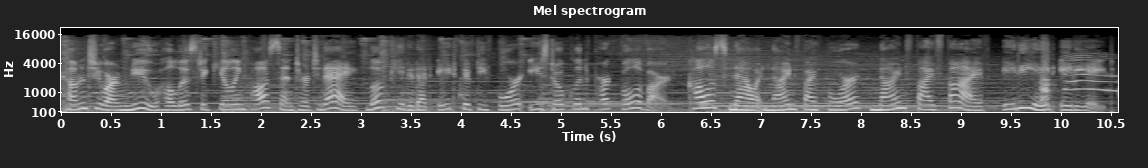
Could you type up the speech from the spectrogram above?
Come to our new Holistic Healing Paw Center today, located at 854 East Oakland Park Boulevard. Call us now at 954 955 8888.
